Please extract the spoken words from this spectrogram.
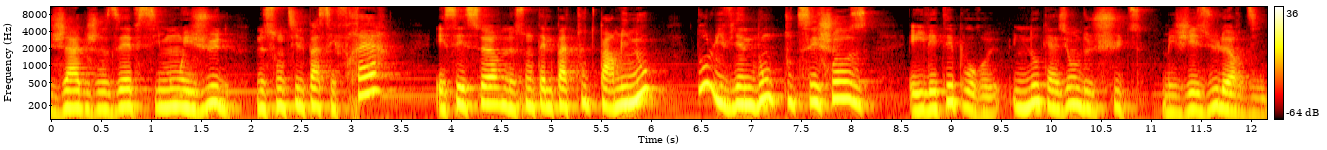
Jacques, Joseph, Simon et Jude ne sont-ils pas ses frères? Et ses sœurs ne sont-elles pas toutes parmi nous? D'où lui viennent donc toutes ces choses? Et il était pour eux une occasion de chute. Mais Jésus leur dit,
